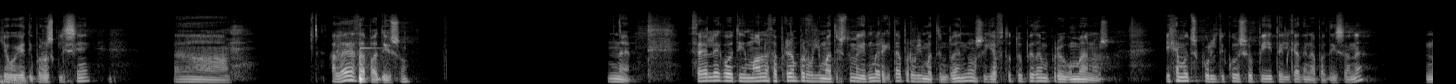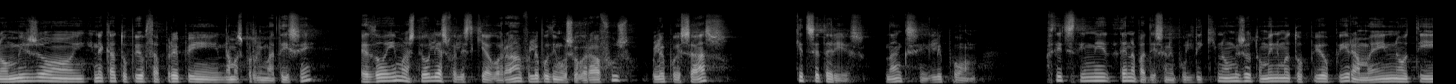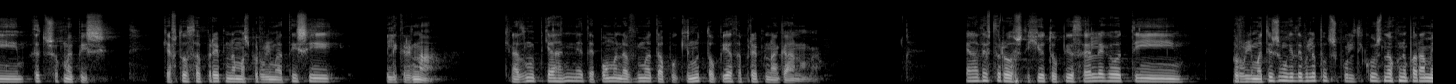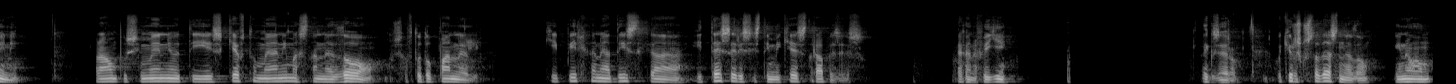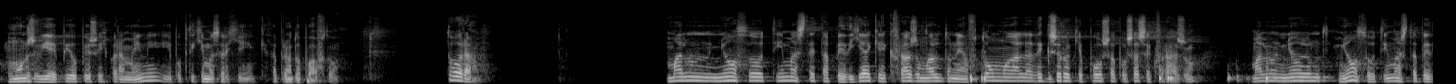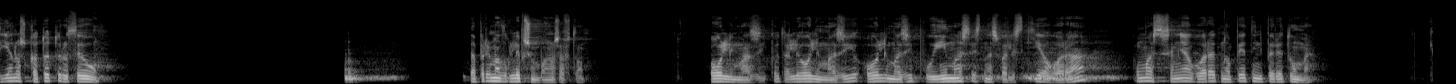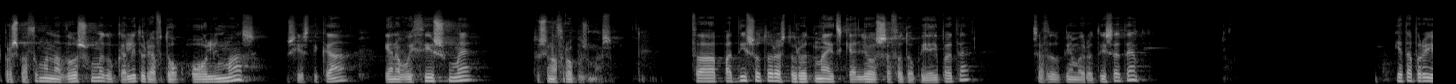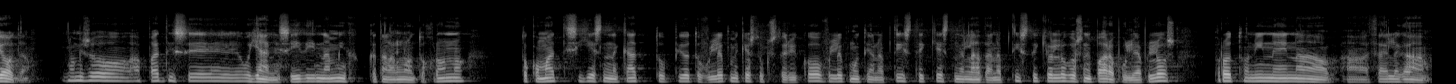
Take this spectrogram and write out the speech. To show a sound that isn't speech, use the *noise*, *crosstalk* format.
και εγώ για την πρόσκληση. Α, αλλά δεν θα απαντήσω. Ναι. Θα έλεγα ότι μάλλον θα πρέπει να προβληματιστούμε, γιατί είμαι αρκετά προβληματισμένος για αυτό το οποίο είδαμε προηγουμένως. Είχαμε τους πολιτικούς οι οποίοι τελικά δεν απαντήσανε. Νομίζω είναι κάτι το οποίο θα πρέπει να μας προβληματίσει. Εδώ είμαστε όλοι ασφαλιστική αγορά. Βλέπω δημοσιογράφους, βλέπω εσάς και τις εταιρείες. Εντάξει, λοιπόν. Αυτή τη στιγμή δεν απαντήσανε οι πολιτικοί. Νομίζω το μήνυμα το οποίο πήραμε είναι ότι δεν τους έχουμε πείσει. Και αυτό θα πρέπει να μας προβληματίσει ειλικρινά. Και να δούμε ποια είναι τα επόμενα βήματα από κοινού τα οποία θα πρέπει να κάνουμε. Ένα δεύτερο στοιχείο το οποίο θα έλεγα ότι προβληματίζομαι γιατί δεν βλέπω τους πολιτικούς να έχουν παραμείνει. Πράγμα που σημαίνει ότι σκέφτομαι αν ήμασταν εδώ, σε αυτό το πάνελ, και υπήρχαν αντίστοιχα οι τέσσερις συστημικές τράπεζες. Έχανε φυγεί. Δεν ξέρω. Ο κύριος Κωνσταντάς είναι εδώ. Είναι ο μόνος VIP ο οποίος έχει παραμείνει, η εποπτική μας αρχή. Και θα πρέπει να το πω αυτό. Τώρα, μάλλον νιώθω ότι είμαστε τα παιδιά και εκφράζω μάλλον τον εαυτό μου, αλλά δεν ξέρω και πώς από εσάς εκφράζω. Μάλλον νιώθω ότι είμαστε τα παιδιά ενός κατώτερου Θεού. Θα πρέπει να δουλέψουμε πάνω σε αυτό. Όλοι μαζί. Και όταν λέω όλοι μαζί, όλοι μαζί που είμαστε στην ασφαλιστική αγορά, που είμαστε σε μια αγορά την οποία την υπηρετούμε. Και προσπαθούμε να δώσουμε τον καλύτερο αυτό όλοι μας, ουσιαστικά, για να βοηθήσουμε τους συνανθρώπους μας. Θα απαντήσω τώρα στο ερώτημα έτσι κι αλλιώς σε αυτό το οποίο είπατε, σε αυτό το οποίο με ρωτήσατε. Για τα προϊόντα. Νομίζω απάντησε ο Γιάννης ήδη, να μην καταναλώνω το χρόνο. Το κομμάτι της υγείας είναι κάτι το οποίο το βλέπουμε και στο εξωτερικό, βλέπουμε ότι αναπτύσσεται και στην Ελλάδα αναπτύσσεται και ο λόγος είναι πάρα πολύ απλός. Πρώτον είναι ένα, θα έλεγα,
